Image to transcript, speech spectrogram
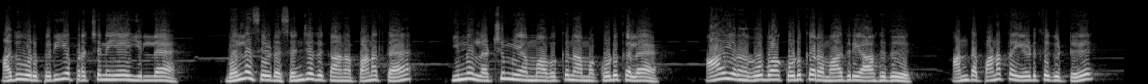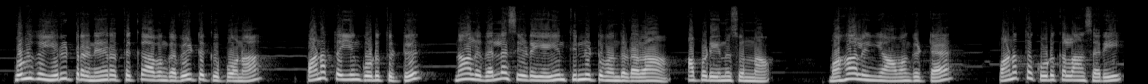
அது ஒரு பெரிய பிரச்சனையே இல்ல. வெள்ளை சீடை செஞ்சதுக்கான பணத்தை இன்னும் லட்சுமி அம்மாவுக்கு நாம கொடுக்கல. ஆயிரம் ரூபாய் கொடுக்கற மாதிரி ஆகுது. அந்த பணத்தை எடுத்துக்கிட்டு பொழுது இருட்டுற நேரத்துக்கு அவங்க வீட்டுக்கு போனா பணத்தையும் கொடுத்துட்டு நாலு வெள்ளை சீடையையும் தின்னுட்டு வந்துடலாம் அப்படின்னு சொன்னான். மகாலிங்கம் அவங்கிட்ட பணத்தை கொடுக்கலாம் சரி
